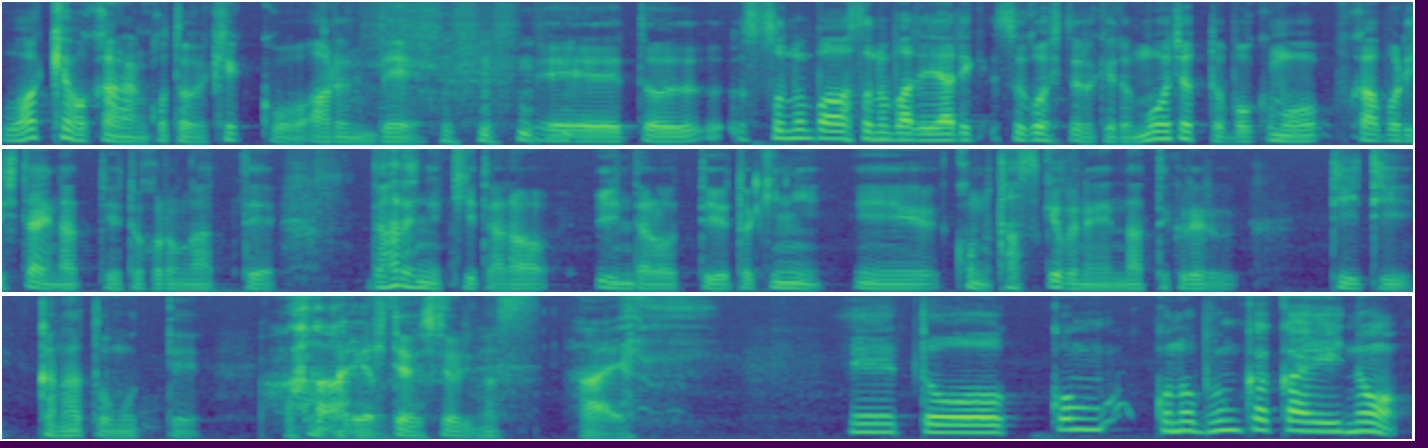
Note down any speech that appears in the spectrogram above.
わけわからんことが結構あるんで えーとその場はその場でやり過ごしてるけどもうちょっと僕も深掘りしたいなっていうところがあって誰に聞いたらいいんだろうっていう時に、えーこの助け舟になってくれる TT かなと思って 今回期待して。おります。はい。えー、とこんこの分科会の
